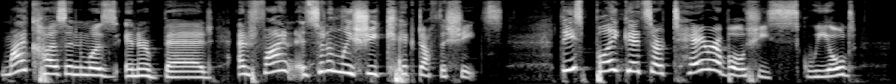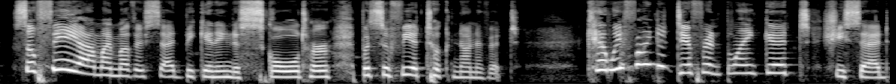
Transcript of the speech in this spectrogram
my cousin was in her bed and fine and suddenly she kicked off the sheets. These blankets are terrible, she squealed. Sophia, my mother said, beginning to scold her, but Sophia took none of it. Can we find a different blanket? she said.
